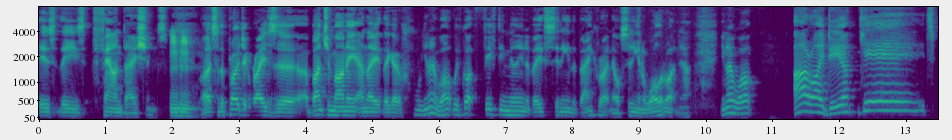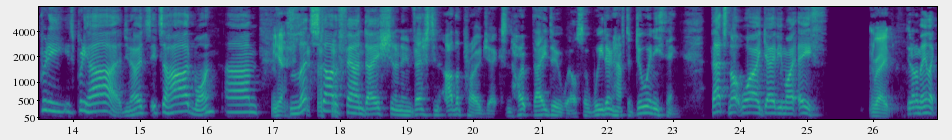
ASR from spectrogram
is these foundations, mm-hmm. right? So the project raises a, a, bunch of money, and they they go, well, you know what? We've got fifty million of ETH sitting in the bank right now, sitting in a wallet right now. You know what? our idea, yeah, it's pretty, it's pretty hard. You know, it's it's a hard one. Um, yes. let's start a foundation and invest in other projects and hope they do well, so we don't have to do anything. That's not why I gave you my ETH. Right. You know what I mean? Like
